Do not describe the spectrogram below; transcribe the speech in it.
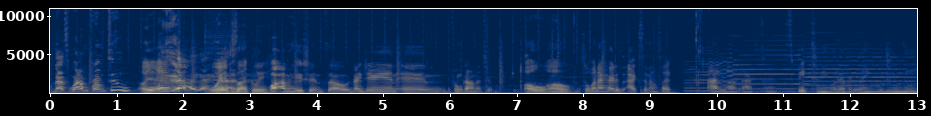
that's where I'm from too. Oh, yeah? Yeah, yeah, Where yeah. exactly? Well, I'm Haitian, so Nigerian and from Ghana too. Oh, wow. Mm-hmm. So when I heard his accent, I was like, I love accents. Speak to me whatever language you need.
